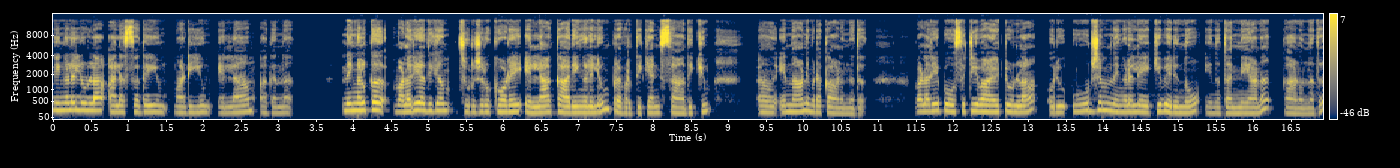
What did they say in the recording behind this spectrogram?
നിങ്ങളിലുള്ള അലസതയും മടിയും എല്ലാം അകന്ന് നിങ്ങൾക്ക് വളരെയധികം ചുറുചുറുക്കോടെ എല്ലാ കാര്യങ്ങളിലും പ്രവർത്തിക്കാൻ സാധിക്കും എന്നാണ് ഇവിടെ കാണുന്നത്. വളരെ പോസിറ്റീവായിട്ടുള്ള ഒരു ഊർജം നിങ്ങളിലേക്ക് വരുന്നു എന്ന് തന്നെയാണ് കാണുന്നത്.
